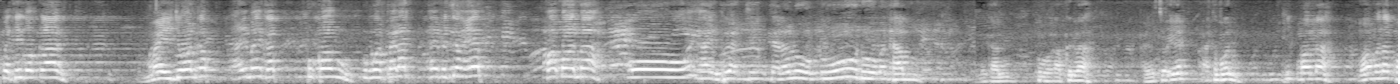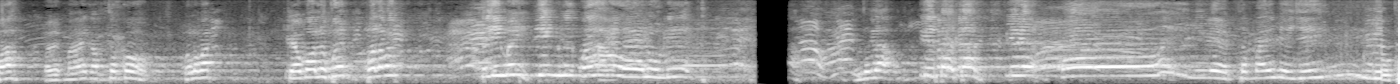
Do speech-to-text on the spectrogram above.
ไปที่ตรงกลาง ไม่โยนครับไหนไหมครับ ผู้กองผู้บอลไปรัดให้เป็นเจ้าเอฟพอบอลมา โอ้ยให้เพื่อนจริงแต่ละลูกดูดูมันทำในการตัวกลับขึ้นมาให้เป็นเจ้าเอฟอัตพลพลิกบอลมามองมาทางขวาเปิดไม้กับเจ้าโก้พลวัตแกวบอลลงพื้นพลวัตจะยิงไหมยิงนึกว่าโอ้ลูกนี้ดูแล้วตีบอลกันนี่เลยโอ้ยนี่เลยทำไมไม่ยิง พ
